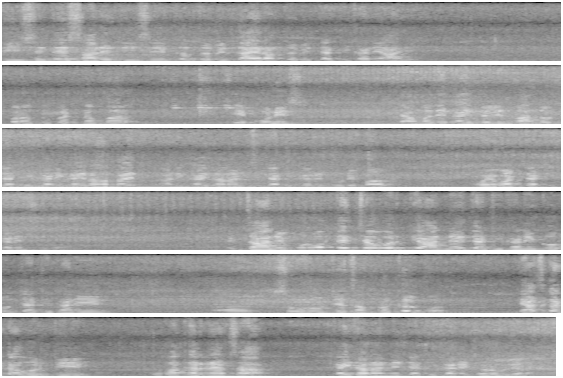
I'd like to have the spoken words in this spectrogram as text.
तीनशे ते साडेतीनशे एकर जमीन कायराम जमीन त्या ठिकाणी आहे. परंतु गट नंबर एकोणीस त्यामध्ये काही दलित बांधव त्या ठिकाणी काही राहत आहेत आणि काही जणांची त्या ठिकाणी थोडीफार वहिवाट त्या ठिकाणी सुरू जाणीवपूर्वक त्याच्यावरती अन्याय त्या ठिकाणी करून त्या ठिकाणी सौर ऊर्जेचा प्रकल्प त्याच गटावरती उभा करण्याचा काही जणांनी त्या ठिकाणी ठरवलेला आहे.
